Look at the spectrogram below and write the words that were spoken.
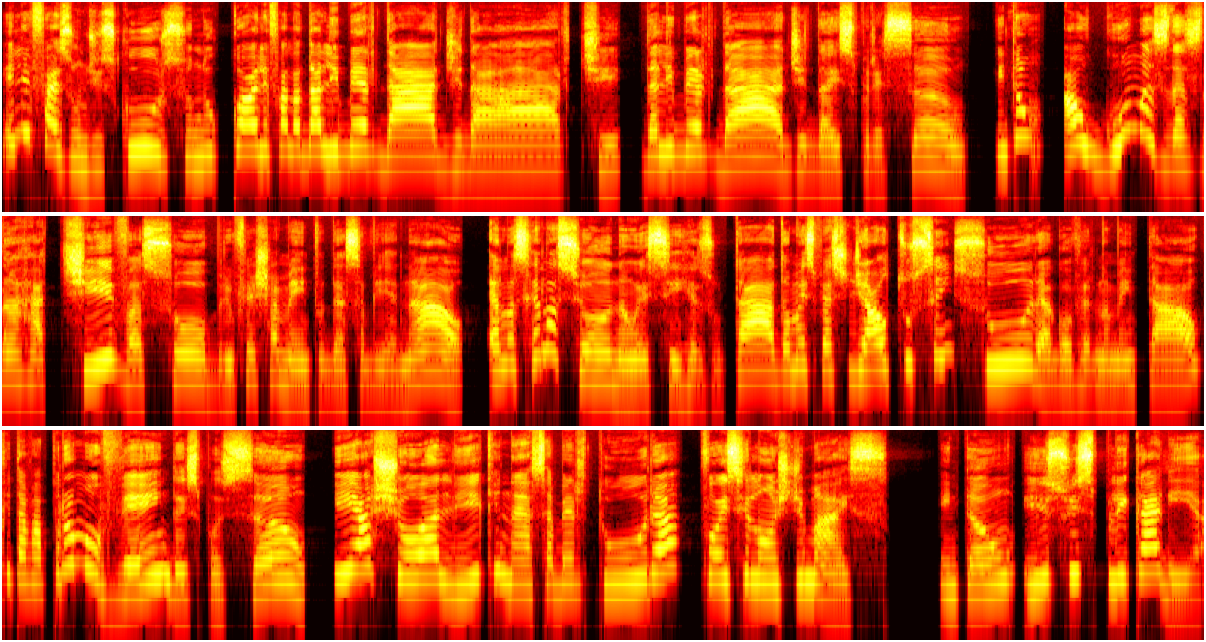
Ele faz um discurso no qual ele fala da liberdade da arte, da liberdade da expressão. Então, algumas das narrativas sobre o fechamento dessa Bienal, elas relacionam esse resultado a uma espécie de autocensura governamental que estava promovendo a exposição e achou ali que nessa abertura foi-se longe demais. Então, isso explicaria.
